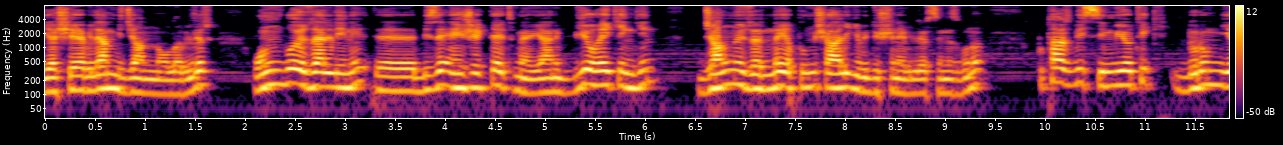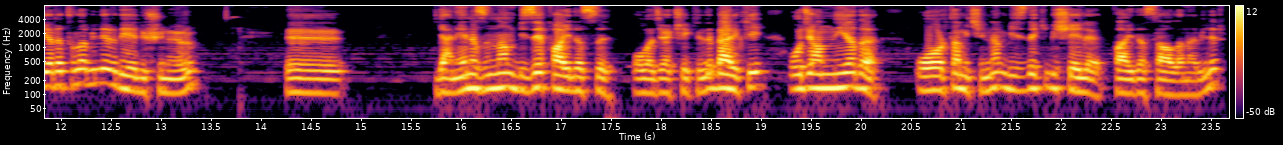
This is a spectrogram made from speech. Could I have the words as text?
yaşayabilen bir canlı olabilir. Onun bu özelliğini e, bize enjekte etme yani biohacking'in canlı üzerinde yapılmış hali gibi düşünebilirsiniz bunu. Bu tarz bir simbiyotik durum yaratılabilir diye düşünüyorum. E, yani en azından bize faydası olacak şekilde belki o canlıya da o ortam içinden bizdeki bir şeyle fayda sağlanabilir.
